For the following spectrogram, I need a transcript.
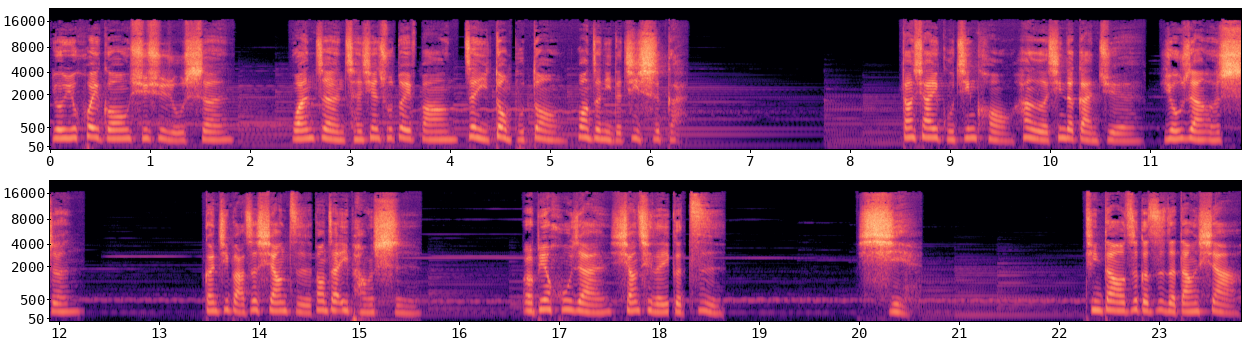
由于绘工栩栩如生，完整呈现出对方正一动不动望着你的既视感。当下一股惊恐和恶心的感觉油然而生。赶紧把这箱子放在一旁时，耳边忽然响起了一个字：“血。”听到这个字的当下，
